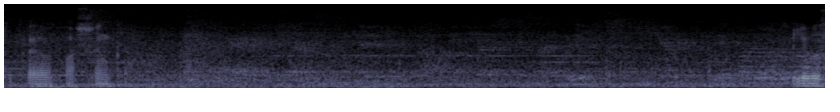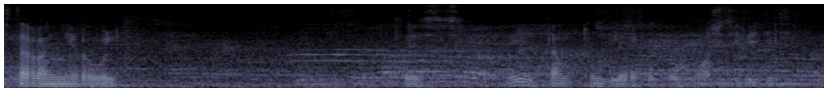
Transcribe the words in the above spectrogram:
Такая вот машинка. Левосторонний руль. То есть, и там тумблеры, как вы можете видеть.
